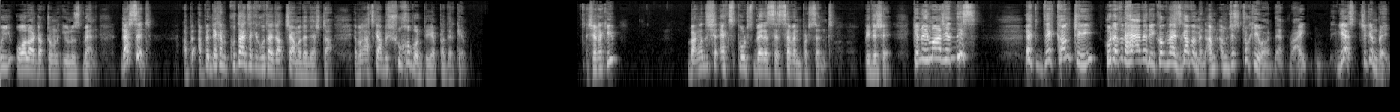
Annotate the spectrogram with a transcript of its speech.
we all are doctor Yunus man that's it আপনি দেখেন কোথায় থেকে কোথায় যাচ্ছে আমাদের দেশটা। এবং আজকে আপনি সুখবর দিই আপনাদেরকে। সেটা কি? বাংলাদেশের এক্সপোর্টস বেড়েছে সেভেন পার্সেন্ট বিদেশে। Can imagine this the country who doesn't have a recognized government. I'm, I'm just talking about that, right? Yes, chicken brain.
